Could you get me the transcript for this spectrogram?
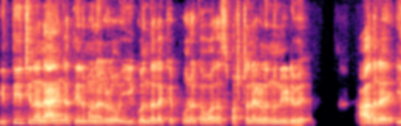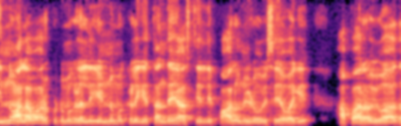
ಇತ್ತೀಚಿನ ನ್ಯಾಯಾಂಗ ತೀರ್ಮಾನಗಳು ಈ ಗೊಂದಲಕ್ಕೆ ಪೂರಕವಾದ ಸ್ಪಷ್ಟನೆಗಳನ್ನು ನೀಡಿವೆ. ಆದರೆ, ಇನ್ನೂ ಹಲವಾರು ಕುಟುಂಬಗಳಲ್ಲಿ ಹೆಣ್ಣು ಮಕ್ಕಳಿಗೆ ತಂದೆಯ ಆಸ್ತಿಯಲ್ಲಿ ಪಾಲು ನೀಡುವ ವಿಷಯವಾಗಿ ಅಪಾರ ವಿವಾದ,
